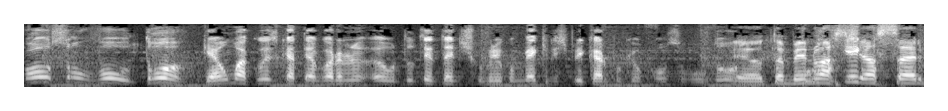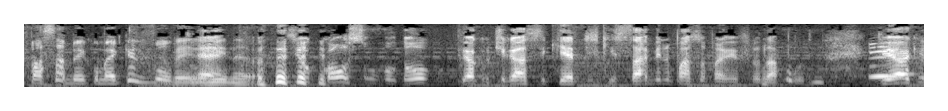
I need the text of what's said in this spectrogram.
O Olson voltou, que é uma coisa que até agora eu tô tentando descobrir como é que eles explicaram porque o Coulson voltou. Eu também não Por que assisti a série pra saber como é que ele voltou. Bem, É. não. Se o Coulson voltou, pior que o Tiago Siqueira diz que sabe e não passou pra mim, filho da puta. Pior que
